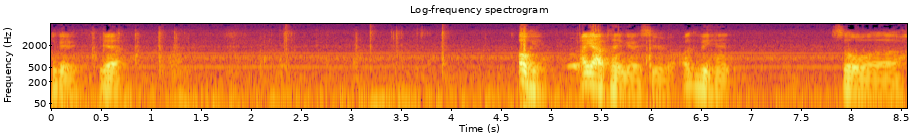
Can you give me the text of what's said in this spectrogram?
Okay, yeah. Okay, I got a plan, guys. Here, I'll give you a hint. So, uh,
